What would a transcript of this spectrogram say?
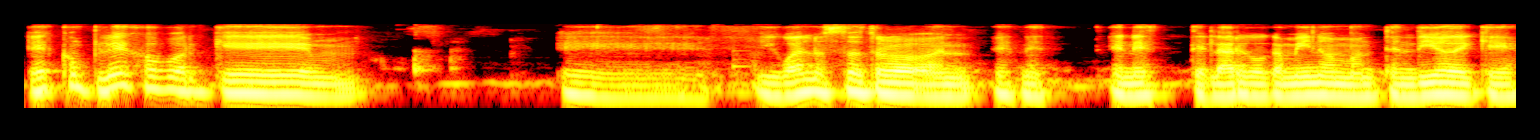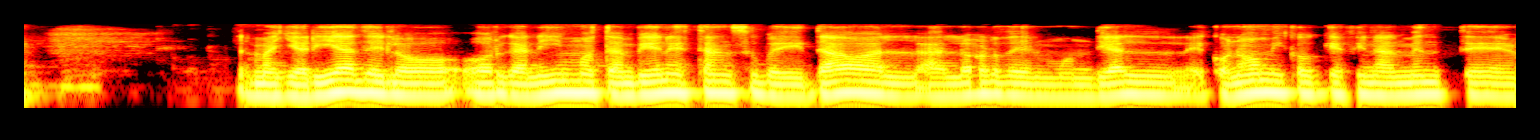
es complejo porque eh, igual nosotros en, este largo camino hemos entendido de que la mayoría de los organismos también están supeditados al, orden mundial económico que finalmente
